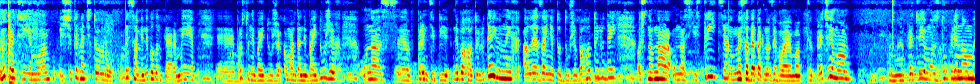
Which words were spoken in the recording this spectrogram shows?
Ми працюємо з 2014 року. Ми самі не волонтери. Ми е, просто не байдуже, команда небайдужих. У нас е, в принципі небагато людей у них, але зайнято дуже багато людей. Основна у нас є трійця. Ми себе так називаємо. Працюємо. Працюємо з Дубліном.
